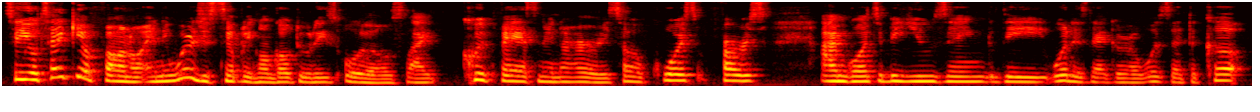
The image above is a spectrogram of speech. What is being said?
So you'll take your funnel and then we're just simply going to go through these oils like quick, fast, and in a hurry. So of course, first I'm going to be using the, what is that girl? What is that? The cup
